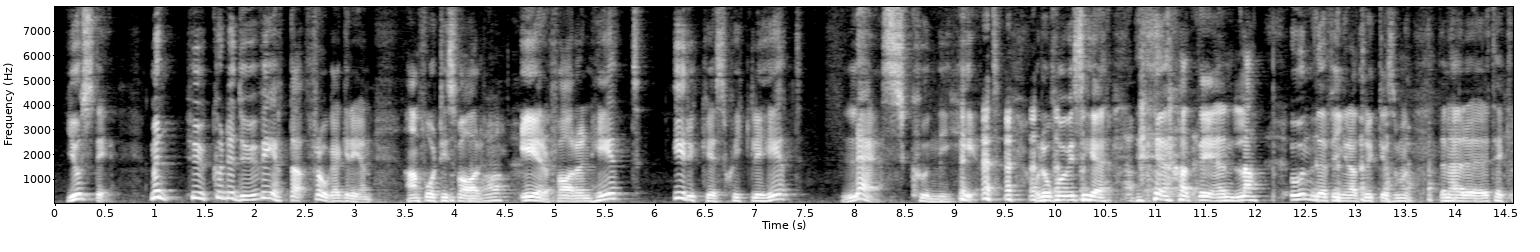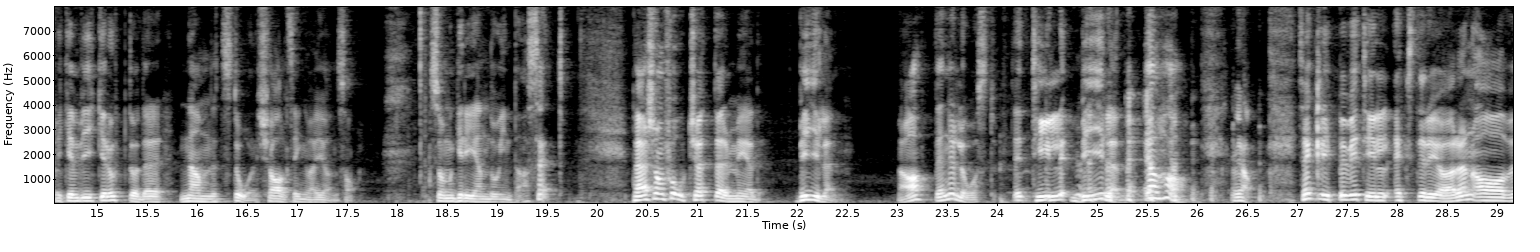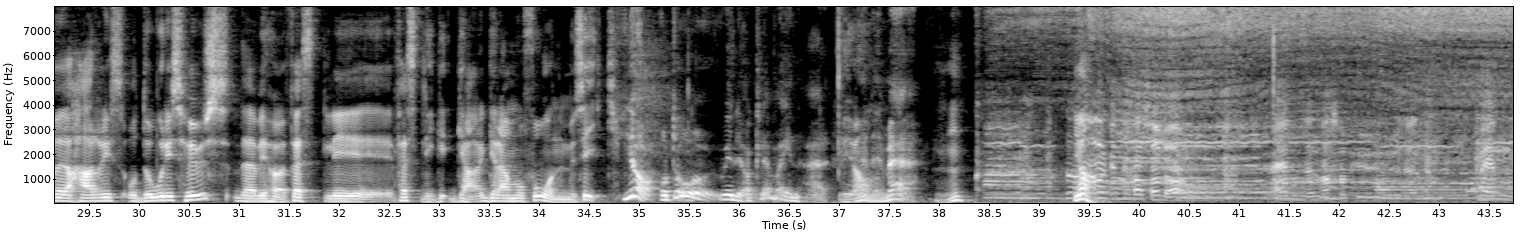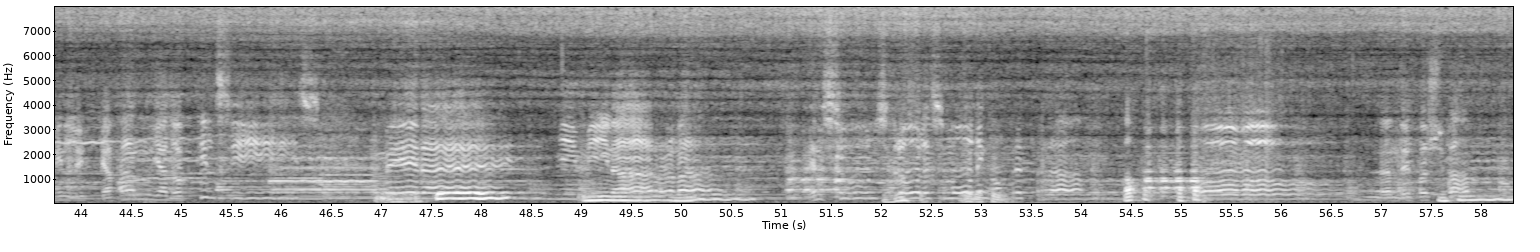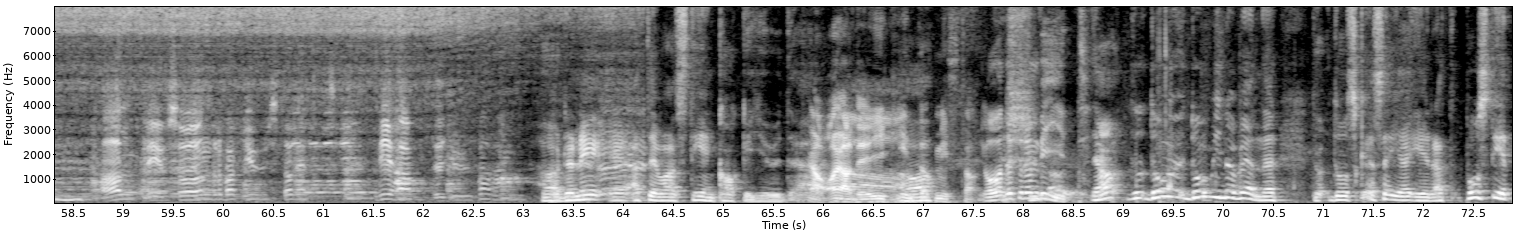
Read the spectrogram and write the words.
Just det. Men hur kunde du veta? frågar Gren. Han får till svar erfarenhet, yrkesskicklighet, läskunnighet. Och då får vi se att det är en lapp under fingeravtrycken som den här tekniken viker upp då där namnet står, Charles Ingvar Jönsson. Som Gren då inte har sett. Persson fortsätter med bilen. Ja, den är låst. Till bilen. Jaha. Ja. Sen klipper vi till exteriören av eh, Harrys och Doris hus där vi hör festlig, festlig grammofonmusik. Ja, och då vill jag klämma in här. Ja. Är ni med? Ja. Till sist Med dig i mina armar solstråles måning hon bröt fram Och molnen det försvann Allt blev så underbart ljust och lätt Vi hade ju varann Hörde ni eh, att det var stenkakeljud? Ja, ja, det gick inte att missta. Ja, det är en bit. Ja, då, då, då mina vänner, då, då ska jag säga er att på, sten,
